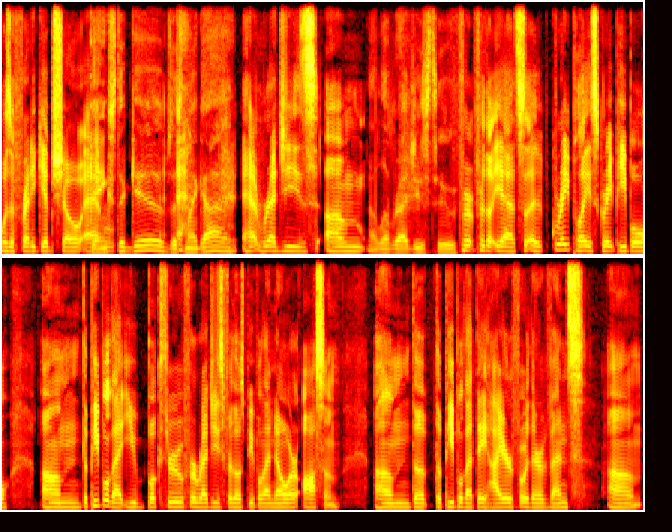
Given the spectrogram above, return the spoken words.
was a Freddie Gibbs show at Gangsta Gibbs, that's my guy. at Reggie's. Um, I love Reggie's too. for for the yeah, it's a great place, great people. Um, the people that you book through for Reggie's, for those people that know, are awesome. Um, the the people that they hire for their events um,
